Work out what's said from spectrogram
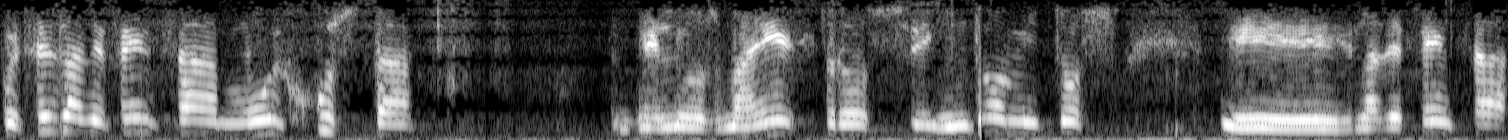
pues es la defensa muy justa de los maestros indómitos, eh, la defensa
